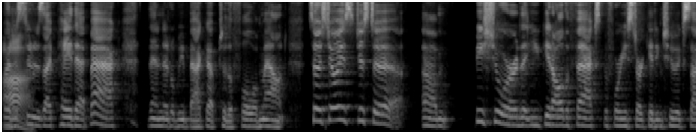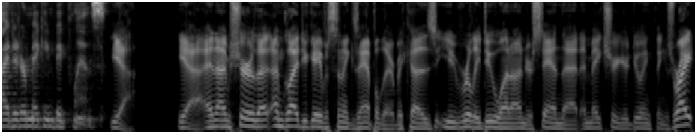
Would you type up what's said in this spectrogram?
But ah. as soon as I pay that back, then it'll be back up to the full amount. So it's always just to um, be sure that you get all the facts before you start getting too excited or making big plans. Yeah. Yeah, and I'm sure that I'm glad you gave us an example there because you really do want to understand that and make sure you're doing things right.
